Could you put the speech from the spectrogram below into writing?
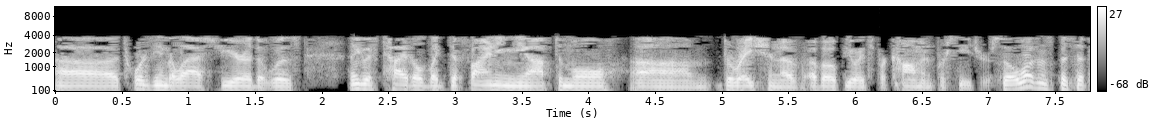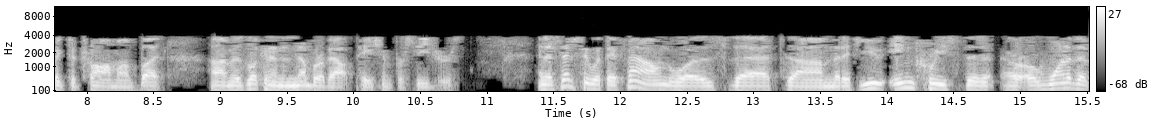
uh, towards the end of last year that was I think it was titled like defining the optimal um, duration of, of opioids for common procedures. So it wasn't specific to trauma, but um, it was looking at a number of outpatient procedures. And essentially, what they found was that um, that if you increase the, or, or one of the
